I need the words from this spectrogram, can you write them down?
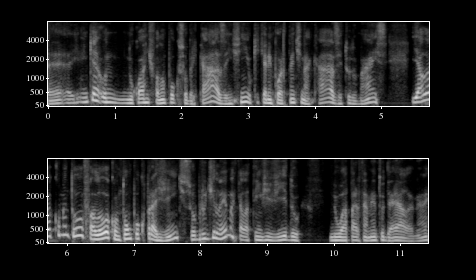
é, em que, no qual a gente falou um pouco sobre casa, enfim, o que, que, era importante na casa e tudo mais. E ela comentou, falou, contou um pouco pra gente sobre o dilema que ela tem vivido no apartamento dela, né?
